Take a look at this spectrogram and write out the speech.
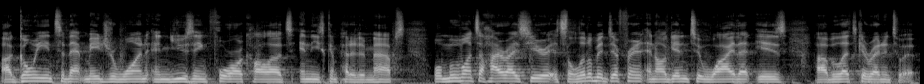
uh, going into that major one and using for our call outs in these competitive maps. We'll move on to high rise here. It's a little bit different and I'll get into why that is, uh, but let's get right into it.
